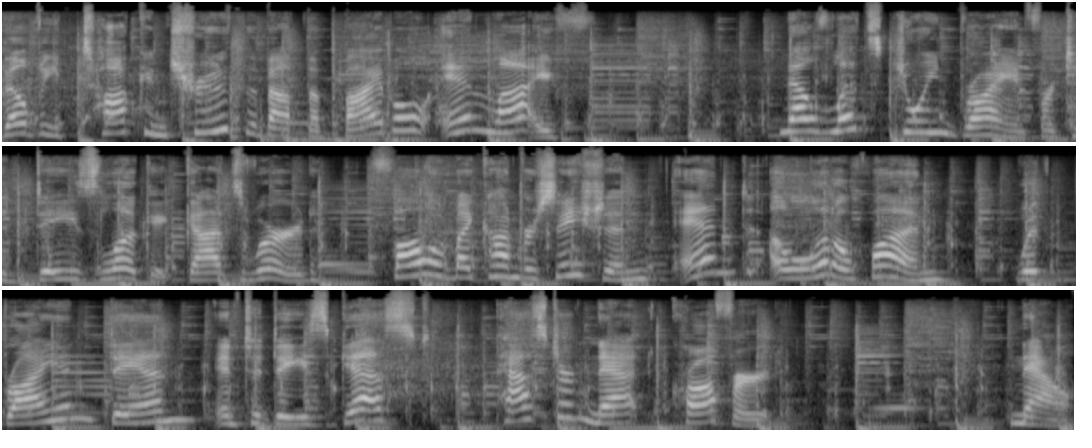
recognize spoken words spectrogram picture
They'll be talking truth about the Bible and life. Now let's join Brian for today's look at God's Word, followed by conversation and a little fun with Brian, Dan, and today's guest, Pastor Nat Crawford. Now,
